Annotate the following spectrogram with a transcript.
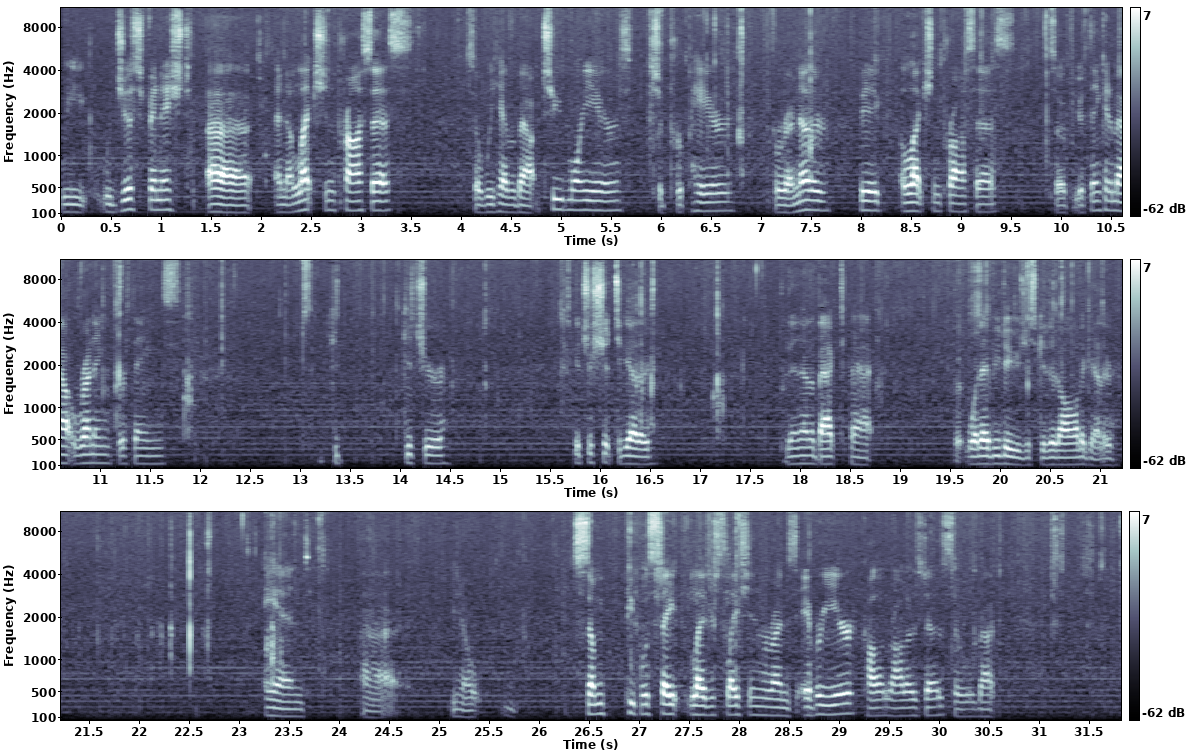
We we just finished uh, an election process, so we have about two more years to prepare for another big election process. So if you're thinking about running for things, get, get your get your shit together, put it in a backpack, but whatever you do, just get it all together. And, uh, you know, some people's state legislation runs every year. Colorado's does, so we're about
